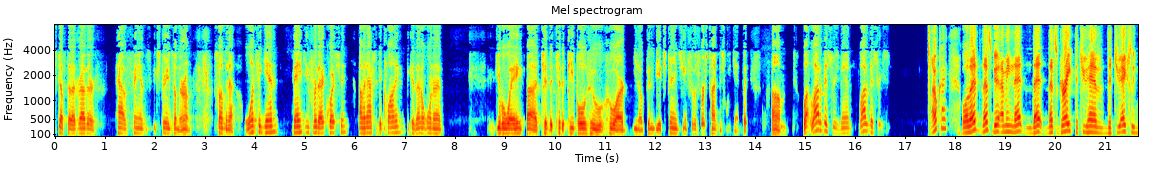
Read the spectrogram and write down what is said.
stuff that I'd rather have fans experience on their own. So I'm going to once again thank you for that question. I'm going to have to decline because I don't want to give away uh, to the to the people who who are you know going to be experiencing it for the first time this weekend. But um, a lot of mysteries, man. A lot of mysteries. Okay, well that that's good. I mean that that that's great that you have that you actually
